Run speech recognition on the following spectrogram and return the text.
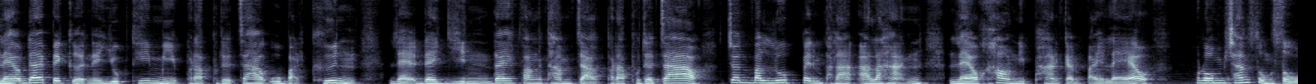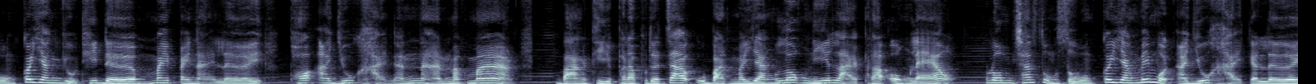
แล้วได้ไปเกิดในยุคที่มีพระพุทธเจ้าอุบัติขึ้น และได้ยินได้ฟังธรรมจากพระพุทธเจ้า จนบรรลุเป็นพระอรหันต์แล้วเข้านิพพานกันไปแล้ว พรมชั้นสูงๆ ก็ยังอยู่ที่เดิมไม่ไปไหนเลย เพราะอายุไขนั้นนานมากๆ บางทีพระพุทธเจ้าอุบัติมายังโลกนี้หลายพระองค์แล้วพรมชั้นสูงๆ ก็ยังไม่หมดอายุไขกันเลย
